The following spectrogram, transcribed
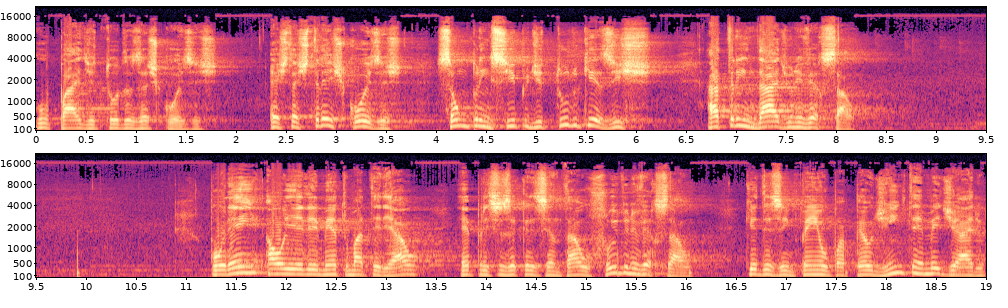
o Pai de todas as coisas. Estas três coisas são um princípio de tudo que existe a trindade universal. Porém, ao elemento material é preciso acrescentar o fluido universal, que desempenha o papel de intermediário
